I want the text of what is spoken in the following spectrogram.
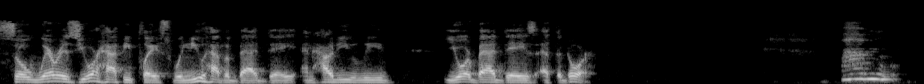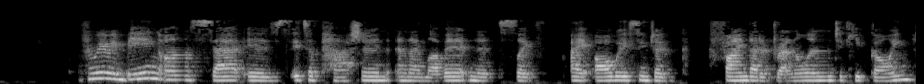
so where is your happy place when you have a bad day and how do you leave your bad days at the door? Um, for me, I mean, being on set is, it's a passion and I love it. And it's like, I always seem to find that adrenaline to keep going.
